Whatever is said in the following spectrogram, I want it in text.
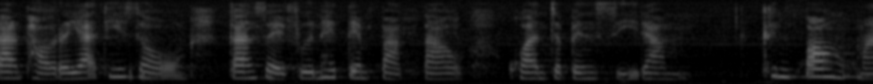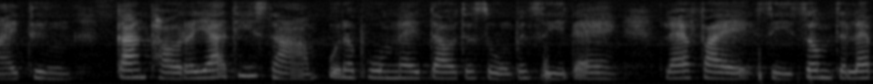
การเผาระยะที่สองการใส่ฟืนให้เต็มปากเตา ควันจะเป็นสีดำ ขึ้นป้องหมายถึงการเผาระยะที่สามอุณหภูมิในเตาจะสูงเป็นสีแดง และไฟสีส้มจะแลบ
